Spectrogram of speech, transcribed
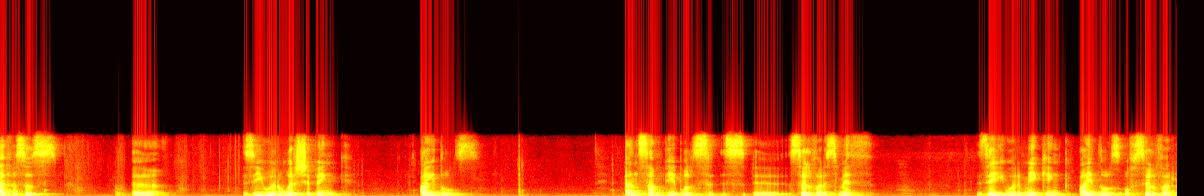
Ephesus, uh, they were worshipping idols. And some people, uh, silversmith, they were making idols of silver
